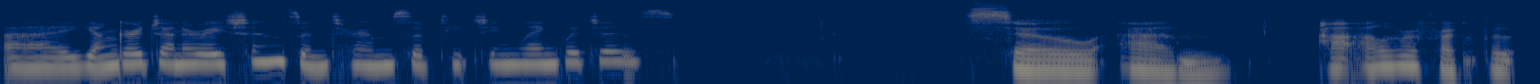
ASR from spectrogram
uh, younger generations in terms of teaching languages? So um, I- I'll reflect, for,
